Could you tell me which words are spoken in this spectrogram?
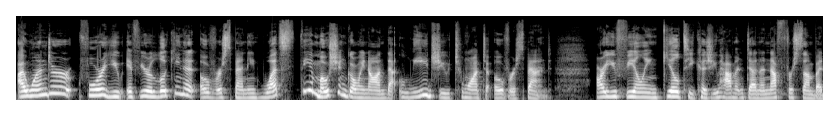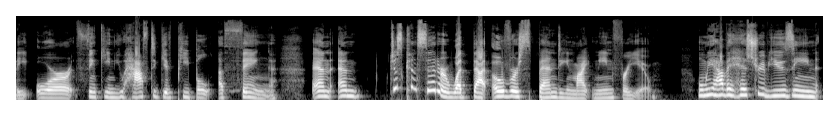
I wonder for you if you're looking at overspending, what's the emotion going on that leads you to want to overspend? Are you feeling guilty because you haven't done enough for somebody or thinking you have to give people a thing? And and just consider what that overspending might mean for you. When we have a history of using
